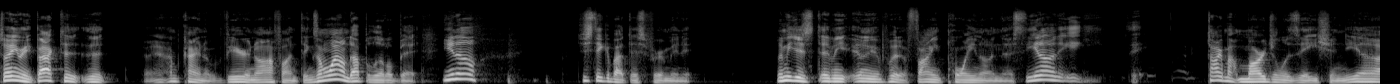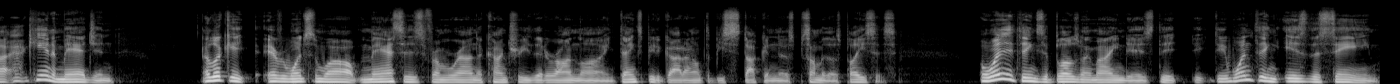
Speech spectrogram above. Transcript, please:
So, anyway, back to the. I'm kind of veering off on things. I'm wound up a little bit. You know, just think about this for a minute. Let me just let me let me put a fine point on this. You know, talking about marginalization. You know, I can't imagine I look at every once in a while masses from around the country that are online. Thanks be to God, I don't have to be stuck in those some of those places. But one of the things that blows my mind is that the one thing is the same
